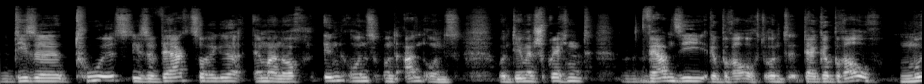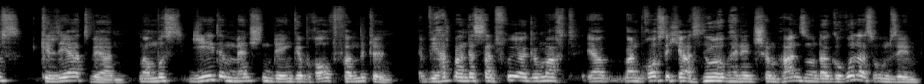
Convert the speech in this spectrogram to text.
diese Tools, diese Werkzeuge immer noch in uns und an uns. Und dementsprechend werden sie gebraucht. Und der Gebrauch muss gelehrt werden. Man muss jedem Menschen den Gebrauch vermitteln. Wie hat man das dann früher gemacht? Ja, man braucht sich ja nur bei den Schimpansen oder Gorillas umsehen.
